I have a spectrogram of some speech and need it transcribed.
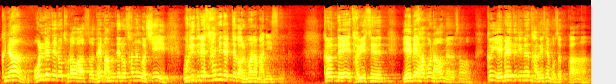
그냥 원래대로 돌아와서 내 마음대로 사는 것이 우리들의 삶이 될 때가 얼마나 많이 있습니까? 그런데 다윗은 예배하고 나오면서 그 예배 드리는 다윗의 모습과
